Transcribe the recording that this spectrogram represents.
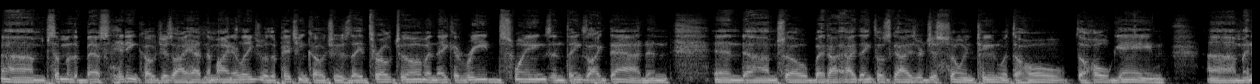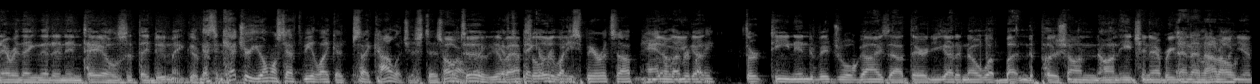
um, some of the best hitting coaches I had in the minor leagues were the pitching coaches. They'd throw to them and they could read swings and things like that. And and um, so, but I, I think those guys are just so in tune with the whole the whole game um, and everything that it entails that they do make good. As a catcher, you almost have to be like a psychologist as Oh, well. too. right? You Yeah, have to absolutely. pick everybody's spirits up, handle you know, everybody. got 13 individual guys out there, and you got to know what button to push on on each and every. and they're not all you-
